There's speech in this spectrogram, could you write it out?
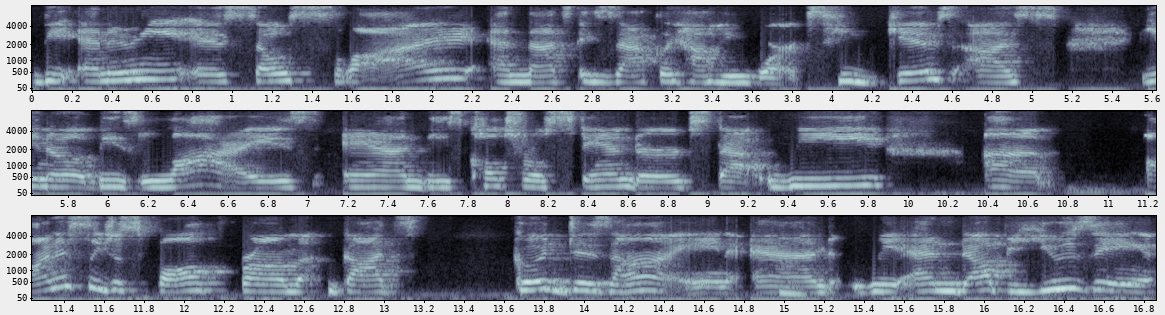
the enemy is so sly, and that's exactly how he works. He gives us, you know, these lies and these cultural standards that we um, honestly just fall from God's good design, and we end up using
